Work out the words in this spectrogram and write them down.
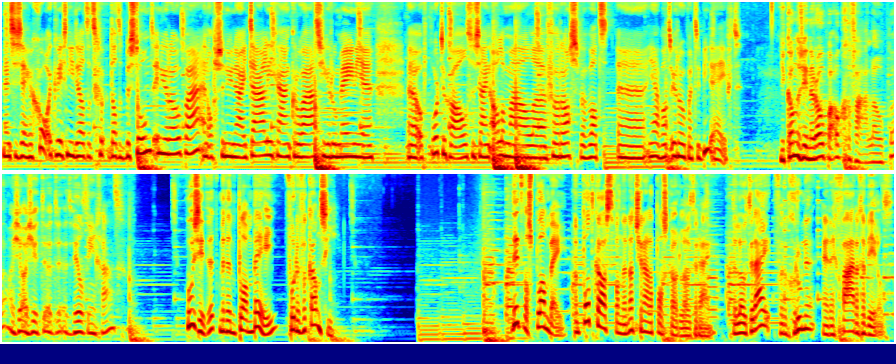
Mensen zeggen, goh, ik wist niet dat het, dat het bestond in Europa. En of ze nu naar Italië gaan, Kroatië, Roemenië uh, of Portugal... ze zijn allemaal uh, verrast wat, uh, ja, wat Europa te bieden heeft. Je kan dus in Europa ook gevaar lopen als je, als je het, het, het wild ingaat. Hoe zit het met een plan B voor de vakantie? Dit was Plan B, een podcast van de Nationale Postcode Loterij. De loterij voor een groene en rechtvaardige wereld.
